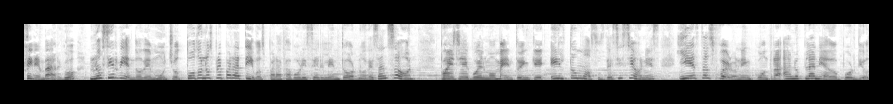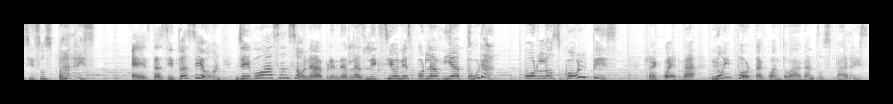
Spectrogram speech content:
Sin embargo, no sirviendo de mucho todos los preparativos para favorecer el entorno de Sansón, pues llegó el momento en que él tomó sus decisiones y éstas fueron en contra a lo planeado por Dios y sus padres. Esta situación llevó a Sansón a aprender las lecciones por la viatura, por los golpes. Recuerda, no importa cuánto hagan tus padres,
